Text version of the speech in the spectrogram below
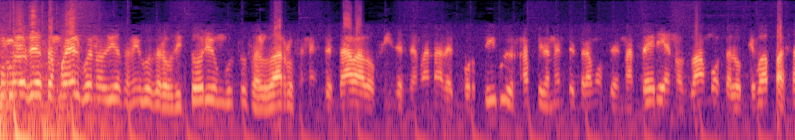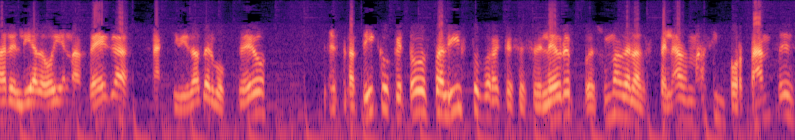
Buenos días Samuel, buenos días amigos del auditorio, un gusto saludarlos en este sábado, fin de semana deportivo. Y rápidamente entramos en materia, nos vamos a lo que va a pasar el día de hoy en Las Vegas, en actividad del boxeo. Les platico que todo está listo para que se celebre pues una de las peleas más importantes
